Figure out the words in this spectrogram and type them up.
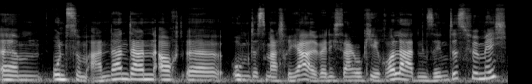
Ähm, und zum anderen dann auch äh, um das Material. Wenn ich sage, okay, Rollladen sind es für mich,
